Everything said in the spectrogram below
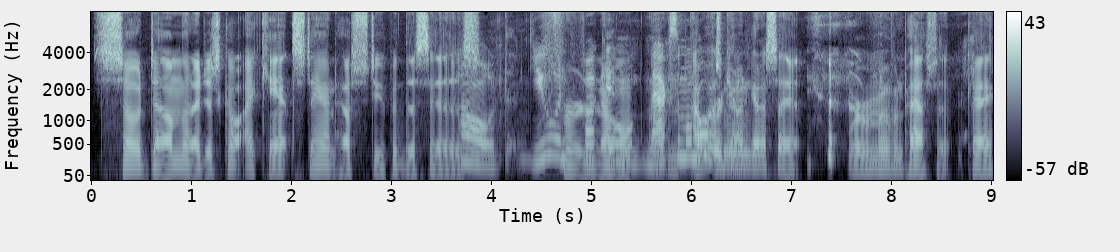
so dumb that I just go, I can't stand how stupid this is. Oh, th- you and for fucking no maximum I, I wasn't overdrive. even gonna say it. We're moving past it. Okay,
